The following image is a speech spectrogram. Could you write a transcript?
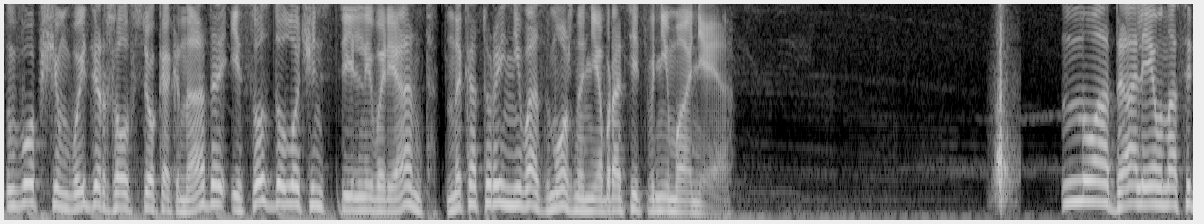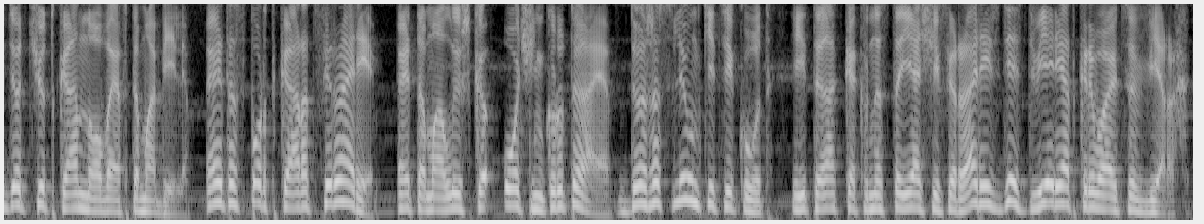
В общем, выдержал все как надо и создал очень стильный вариант, на который невозможно не обратить внимания. Ну а далее у нас идет чутка новый автомобиль. Это спорткар от Ferrari. Эта малышка очень крутая, даже слюнки текут. И так как в настоящей Ferrari здесь двери открываются вверх.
